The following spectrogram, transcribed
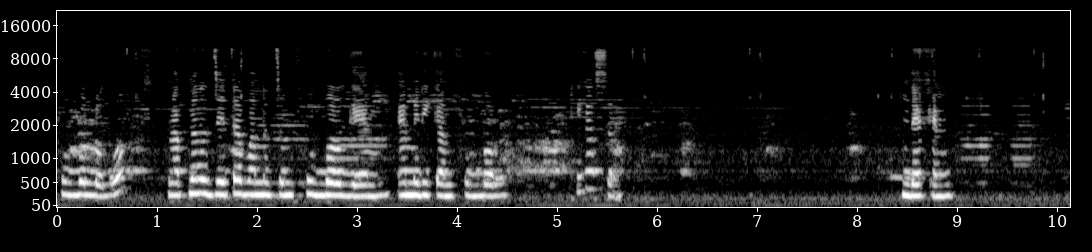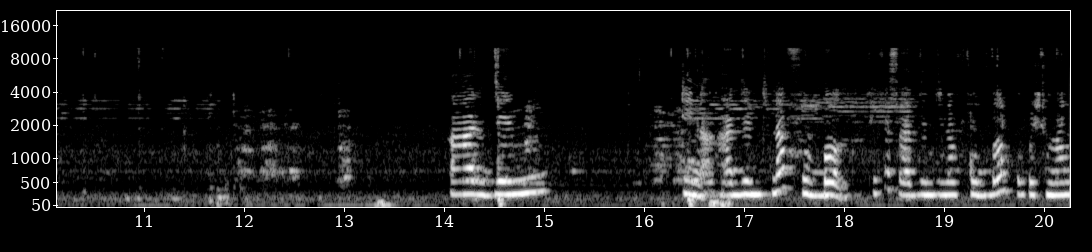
football logo আপনারা যেটা বানাচ্ছেন ফুটবল গেম আমেরিকান ফুটবল ঠিক আছে? দেখেন। আর্জেন্টিনা আর্জেন্টিনা আর্জেন্টিনা ফুটবল, ঠিক আছে? আর্জেন্টিনা ফুটবল প্রফেশনাল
